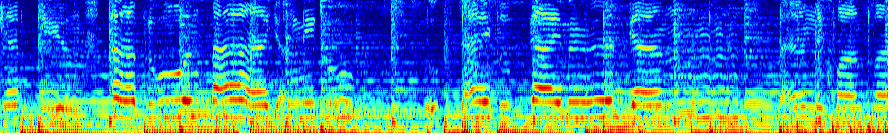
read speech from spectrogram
แค่เพียงภาพลวงตายังมีทุกสุขใจสุขกายเหมือนกันแม้ในความฝัน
